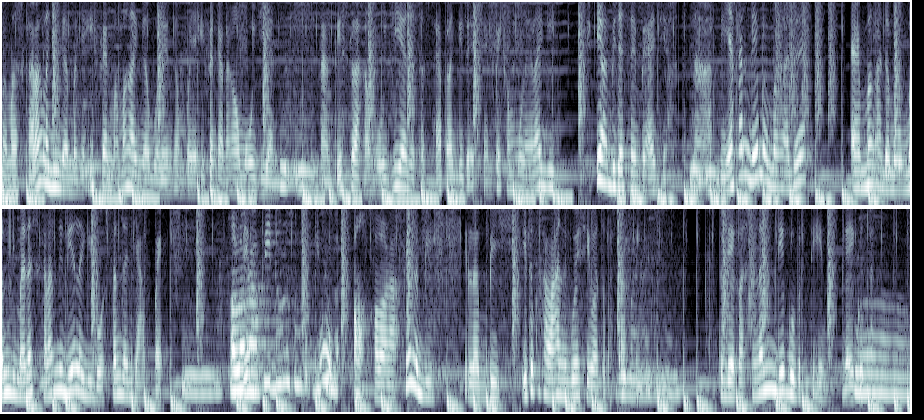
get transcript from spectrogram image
memang sekarang lagi enggak banyak event. Mama lagi nggak bolehin kamu banyak event karena kamu mau ujian. Mm-hmm. nanti setelah kamu ujian udah selesai lagi udah SMP kamu mulai lagi. Ya bisa SMP aja. Nah mm-hmm. artinya kan dia memang ada emang ada momen di mana sekarang nih dia lagi bosan dan capek. Hmm. Kalau Raffi dulu sempet gitu nggak? Oh, oh kalau Raffi lebih lebih itu kesalahan gue sih waktu pas Raffi. Waktu dia kelas 6 dia gue berhentiin, nggak ikutan. Wow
